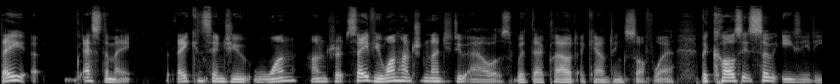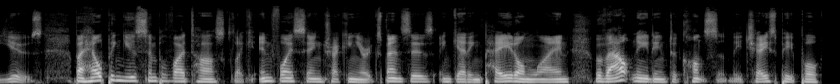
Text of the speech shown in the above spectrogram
They uh, estimate that they can send you 100 save you 192 hours with their cloud accounting software because it's so easy to use. By helping you simplify tasks like invoicing tracking your expenses and getting paid online without needing to constantly chase people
